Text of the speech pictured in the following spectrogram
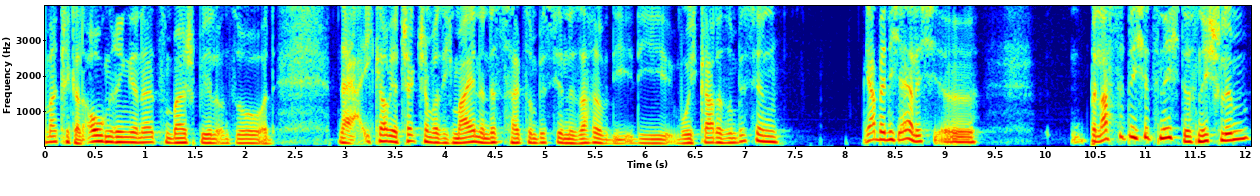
man kriegt halt Augenringe, ne, zum Beispiel und so und naja, ich glaube, ihr checkt schon, was ich meine. Und das ist halt so ein bisschen eine Sache, die, die, wo ich gerade so ein bisschen, ja, bin ich ehrlich, äh, belastet mich jetzt nicht, das ist nicht schlimm,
